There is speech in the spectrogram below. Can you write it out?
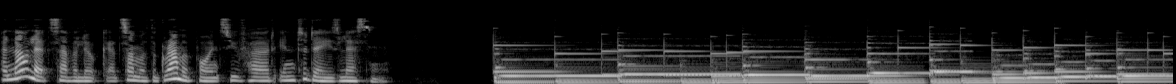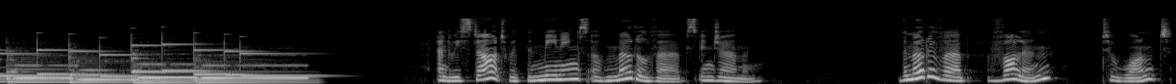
And now let's have a look at some of the grammar points you've heard in today's lesson. We start with the meanings of modal verbs in German. The modal verb wollen, to want,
